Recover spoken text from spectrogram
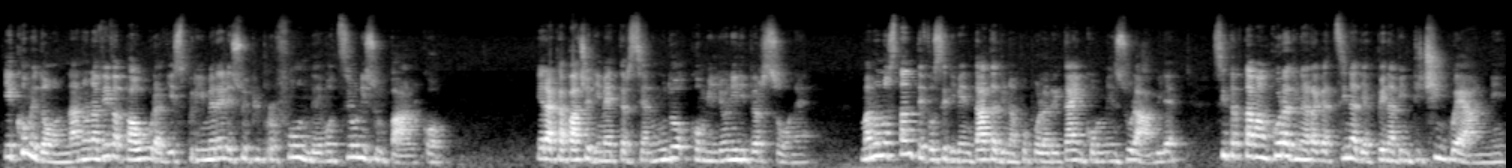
e come donna non aveva paura di esprimere le sue più profonde emozioni sul palco. Era capace di mettersi a nudo con milioni di persone, ma nonostante fosse diventata di una popolarità incommensurabile, si trattava ancora di una ragazzina di appena 25 anni,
